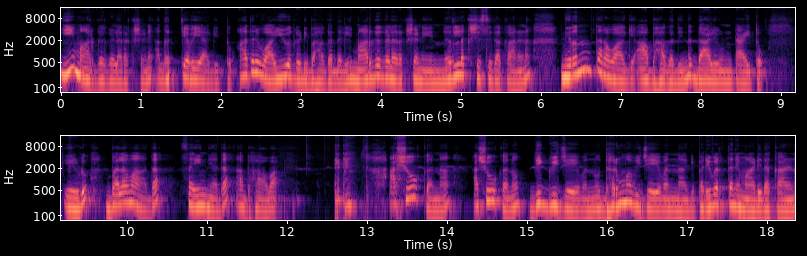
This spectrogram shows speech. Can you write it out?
ಈ ಮಾರ್ಗಗಳ ರಕ್ಷಣೆ ಅಗತ್ಯವೇ ಆಗಿತ್ತು. ಆದರೆ ವಾಯುವ್ಯ ಗಡಿ ಭಾಗದಲ್ಲಿ ಮಾರ್ಗಗಳ ರಕ್ಷಣೆಯನ್ನು ನಿರ್ಲಕ್ಷಿಸಿದ ಕಾರಣ ನಿರಂತರವಾಗಿ ಆ ಭಾಗದಿಂದ ದಾಳಿ ಉಂಟಾಯಿತು. ಏಳು, ಬಲವಾದ ಸೈನ್ಯದ ಅಭಾವ. ಅಶೋಕನ ಅಶೋಕನು ದಿಗ್ವಿಜಯವನ್ನು ಧರ್ಮ ವಿಜಯವನ್ನಾಗಿ ಪರಿವರ್ತನೆ ಮಾಡಿದ ಕಾರಣ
